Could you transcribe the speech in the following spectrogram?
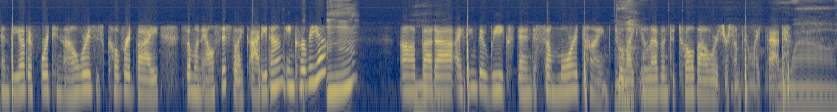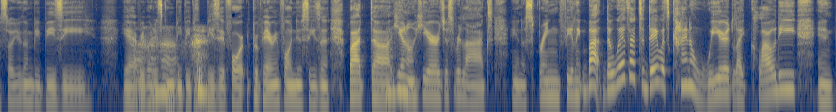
and the other 14 hours is covered by someone else's, like Arirang in Korea. Mm-hmm. Uh, mm. But uh, I think that we extend some more time to oh. like 11 to 12 hours or something like that. Wow. So you're going to be busy. Yeah, everybody's uh-huh. going to be busy for preparing for a new season. But, uh, mm-hmm. you know, here, just relax, you know, spring feeling. But the weather today was kind of weird, like cloudy and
